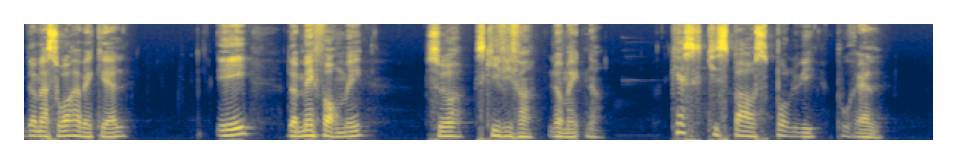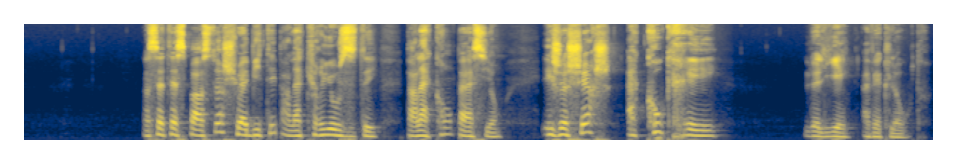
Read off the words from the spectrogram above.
de m'asseoir avec elle et de m'informer sur ce qui est vivant là maintenant. Qu'est-ce qui se passe pour lui, pour elle? Dans cet espace-là, je suis habité par la curiosité, par la compassion, et je cherche à co-créer le lien avec l'autre.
